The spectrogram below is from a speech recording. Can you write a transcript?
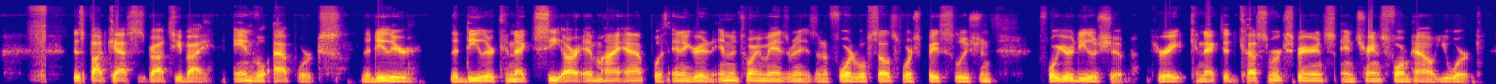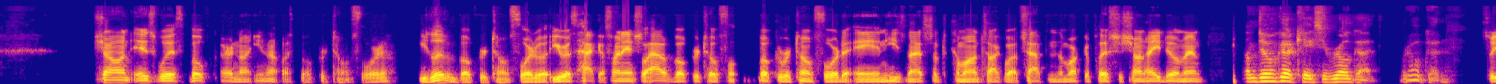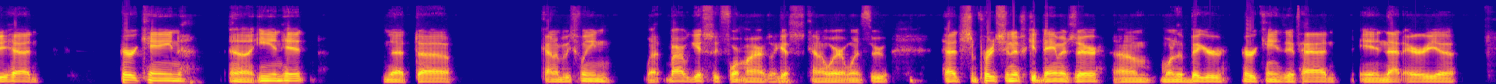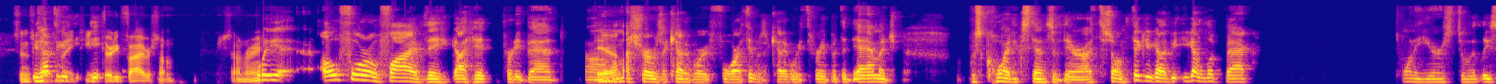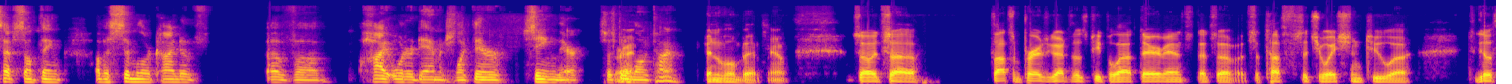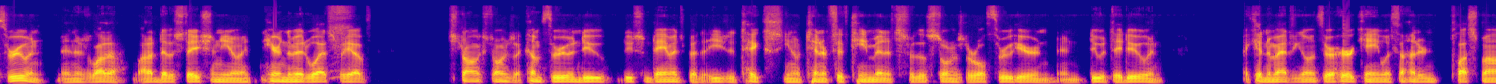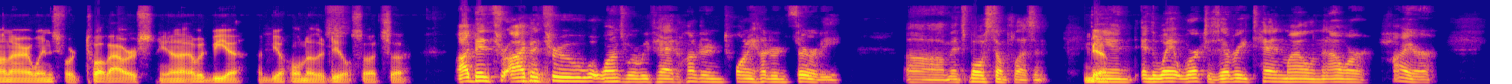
This podcast is brought to you by Anvil AppWorks, the dealer the Dealer Connect CRMI app with integrated inventory management is an affordable Salesforce-based solution for your dealership. Create connected customer experience and transform how you work. Shawn is with Boca, or not, you're not with Boca Raton, Florida. You live in Boca Raton, Florida, but you're with Hackett Financial out of Boca Raton, Boca Raton, Florida, and he's nice enough to come on and talk about what's happening in the marketplace. So, Shawn, how you doing, man? I'm doing good, Casey. Real good. Real good. So you had Hurricane uh, Ian hit that uh, kind of between, what I guess Fort Myers, I guess is kind of where it went through. Had some pretty significant damage there. Um, one of the bigger hurricanes they've had in that area since what, have to get- 1935 or something. Sound right? Well, yeah, 0405, they got hit pretty bad. Um, Yeah. I'm not sure it was a category four. I think it was a category three, but the damage was quite extensive there. I, so I'm thinking you got to be, you got to look back 20 years to at least have something of a similar kind of, of uh, high order damage like they're seeing there. So it's been Right. a long time. been a little bit, yeah. So it's uh thoughts and prayers go out to those people out there, man. That's a it's a tough situation to uh to go through, and and there's a lot of a lot of devastation. You know, here in the Midwest, we have strong storms that come through and do do some damage, but it usually takes you know ten or fifteen minutes for those storms to roll through here and and do what they do. And I couldn't imagine going through a hurricane with 100 plus mile an hour winds for 12 hours. You know, that would be a that'd be a whole nother deal. So it's uh I've been through, I've been through ones where we've had 120, 130. Um, it's most unpleasant. yeah And and the way it works is every 10 mile an hour higher,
